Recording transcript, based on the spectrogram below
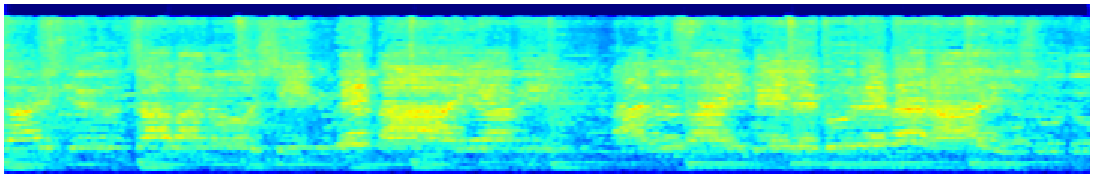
সাইকেল চালানো শিখবে তাই আমি। আজও সাইকেলে ঘুরে বেড়াই শুধু।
